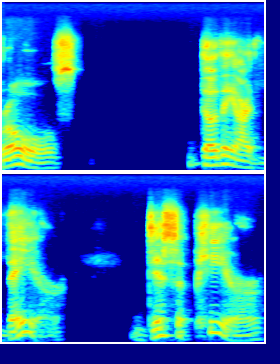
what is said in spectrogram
roles, though they are there, disappear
